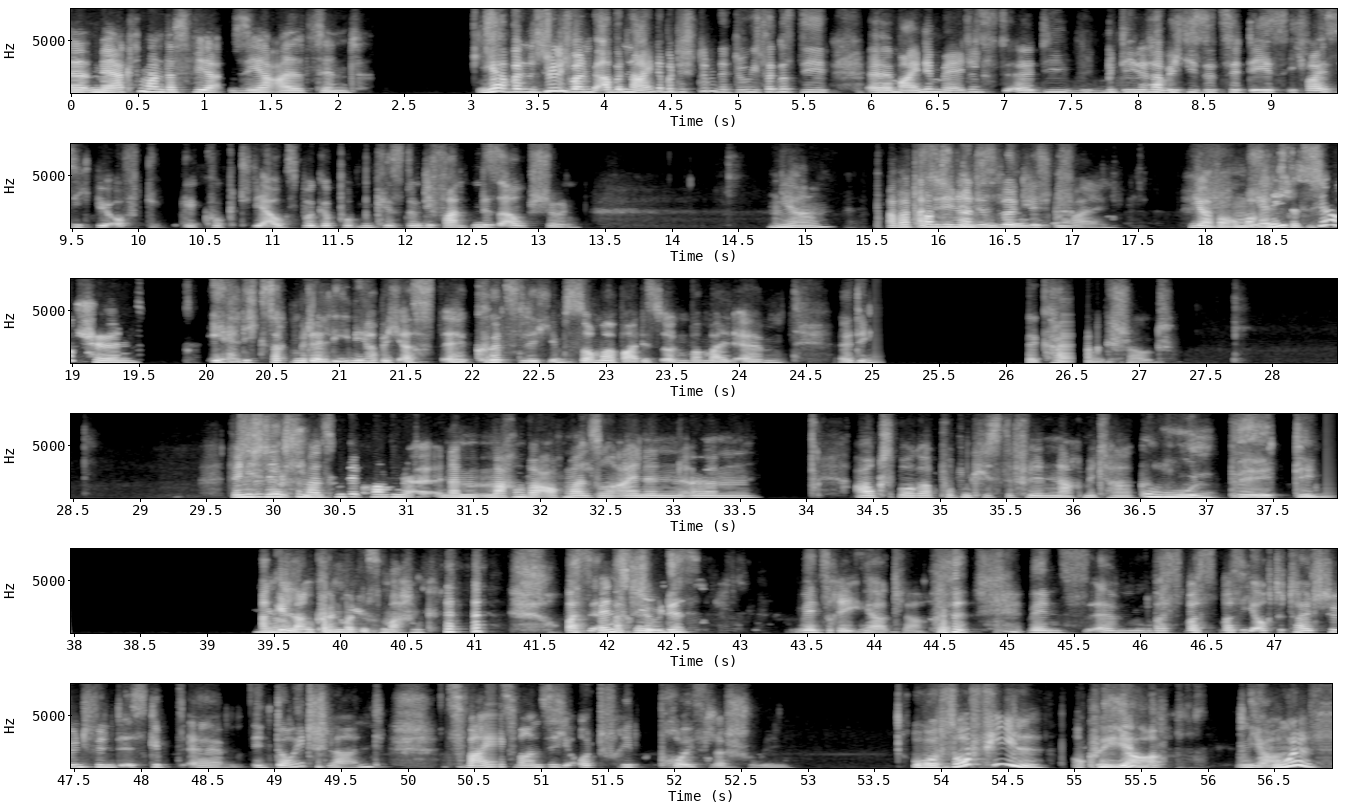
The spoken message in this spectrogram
äh, merkt man, dass wir sehr alt sind. Ja, weil natürlich, weil, aber nein, aber das stimmt. Du, ich sage, dass die, äh, meine Mädels, äh, die, mit denen habe ich diese CDs, ich weiß nicht, wie oft ge geguckt, die Augsburger Puppenkiste, und die fanden das auch schön. Ja, aber Also trotzdem denen hat es wirklich äh, gefallen. ja, warum auch Ehrlich? nicht? Das ist ja auch schön. Ehrlich gesagt, mit der Leni habe ich erst äh, kürzlich im Sommer, war das irgendwann mal, ähm, äh, den Kai angeschaut. Wenn Das ich das nächste Mal zu dir komme, äh, dann machen wir auch mal so einen ähm, Augsburger Puppenkiste-Film-Nachmittag. Unbedingt. Ja. Tagelang können wir das machen. was, Wenn's was schön ist, wenn es regnet, ja klar. Wenn's, ähm, was, was, was ich auch total schön finde, es gibt ähm, in Deutschland 22 Ottfried Preußler Schulen. Oh, so viel. Okay. Ja, ja. Cool.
